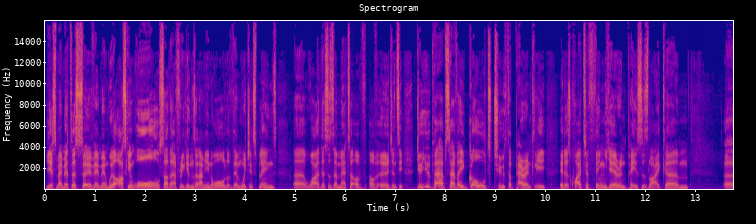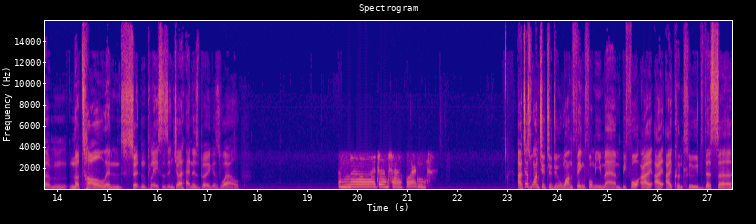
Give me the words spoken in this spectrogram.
Yes, ma'am, it's a survey, ma'am. We're asking all South Africans, and I mean all of them, which explains uh, why this is a matter of, of urgency. Do you perhaps have a gold tooth? Apparently, it is quite a thing here in places like um, um, Natal and certain places in Johannesburg as well. No, I don't have one. I just want you to do one thing for me, ma'am, before I, I, I conclude this uh,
